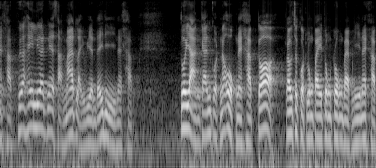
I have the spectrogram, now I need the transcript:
นะครับเพื่อให้เลือดเนี่ยสามารถไหลเวียนได้ดีนะครับ ตัวอย่างการกดหน้าอกนะครับ ก็เราจะกดลงไปตรงๆแบบนี้นะครับ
